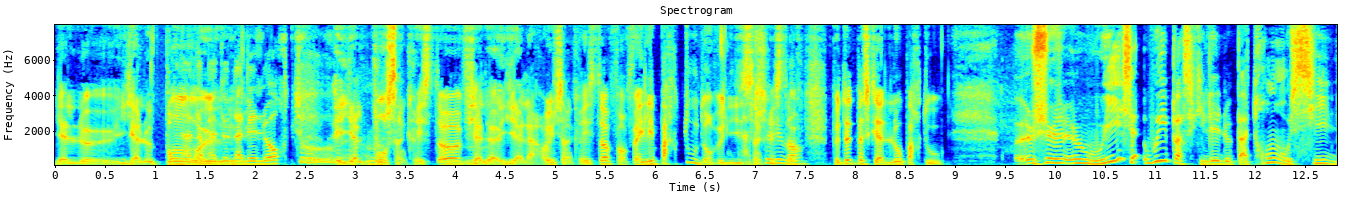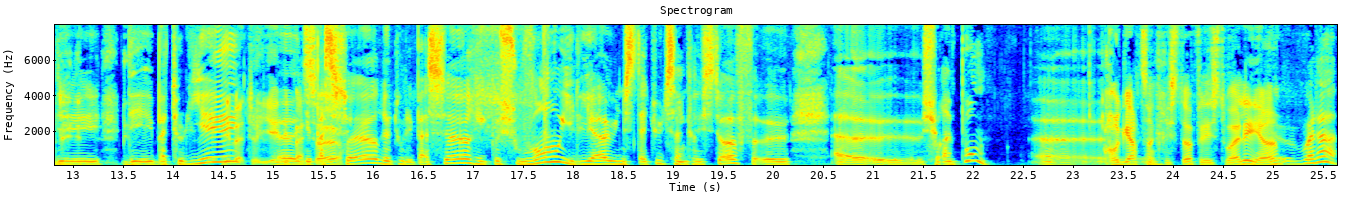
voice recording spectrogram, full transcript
y a, le, il y a le pont. La Madonna dell'Orto. Et il y a le pont Saint-Christophe, il, y a il y a la rue Saint-Christophe. Enfin, il est partout dans Venise, Saint-Christophe. Peut-être parce qu'il y a de l'eau partout. Je, oui, oui, parce qu'il est le patron aussi des, des bateliers, des, passeurs. de tous les passeurs, et que souvent il y a une statue de Saint-Christophe sur un pont. Regarde Saint-Christophe et laisse-toi aller. Hein. voilà.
